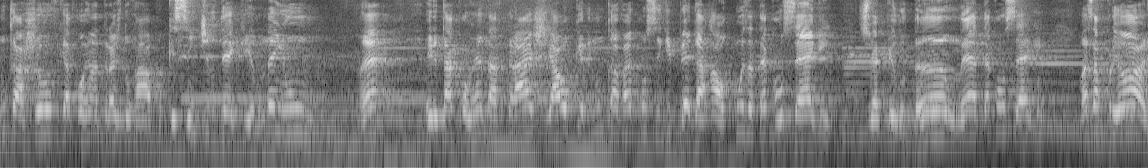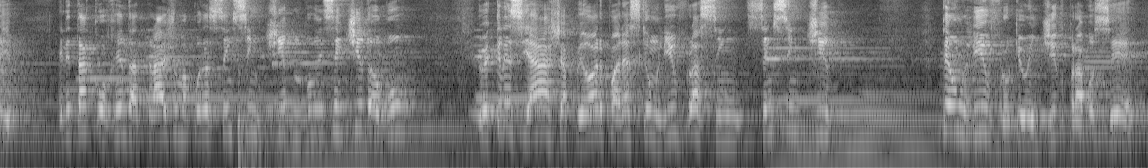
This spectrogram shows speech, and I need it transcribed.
Um cachorro fica correndo atrás do rabo, que sentido tem aquilo? Nenhum, né? Ele está correndo atrás de algo que ele nunca vai conseguir pegar. Alguns até conseguem, se tiver peludão, né? Até conseguem. Mas a priori, ele está correndo atrás de uma coisa sem sentido, não tem sentido algum. O Eclesiastes, a priori, parece que é um livro assim, sem sentido. Tem um livro que eu indico para você,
